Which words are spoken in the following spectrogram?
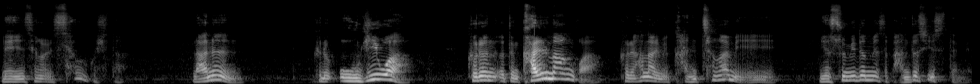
내 인생을 세울 것이다. 라는 그런 오기와 그런 어떤 갈망과 그런 하나님의 간청함이 예수 믿으면서 반드시 있을 때입니다.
